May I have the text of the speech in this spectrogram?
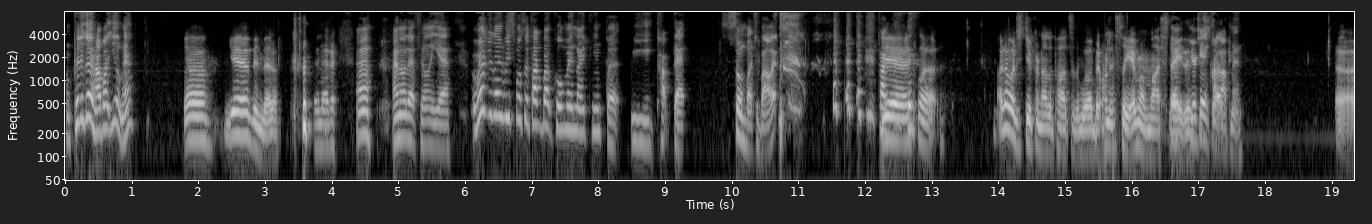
I'm pretty good. How about you, man? Uh, yeah, I've been better. been better. Uh, I know that feeling, yeah originally we were supposed to talk about COVID nineteen, but we talked that so much about it. Talk, yeah, it's like, I know it's different in other parts of the world, but honestly, everyone in my state you're, you're getting caught like, up, man. Uh,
